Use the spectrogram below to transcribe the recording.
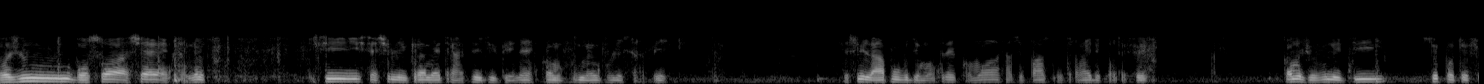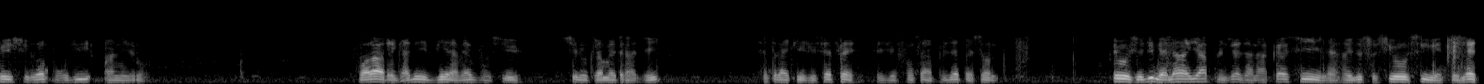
Bonjour, bonsoir, chers internautes. Ici, c'est sur le grand maître Azé du Bénin, comme vous-même vous le savez. Je suis là pour vous démontrer comment ça se passe le travail de portefeuille. Comme je vous l'ai dit, ce portefeuille sera produit en euros. Voilà, regardez bien avec vos yeux sur le grand maître Azé. C'est un travail que je sais faire et je fais ça à plusieurs personnes. Et aujourd'hui, maintenant, il y a plusieurs arnaqueurs sur les réseaux sociaux, sur Internet,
